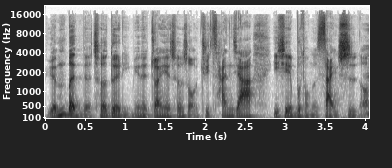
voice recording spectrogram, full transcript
原本的车队里面的专业车手去参加一些不同的赛事哦。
